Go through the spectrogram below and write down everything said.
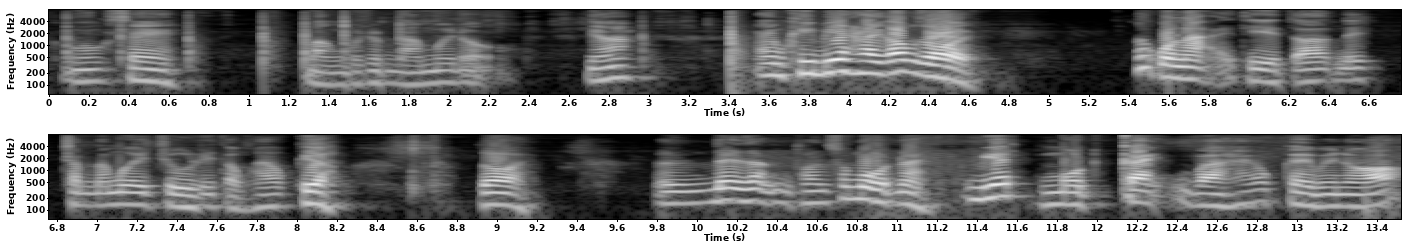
cộng góc C bằng 180 độ nhá. Em khi biết hai góc rồi góc còn lại thì ta lấy 180 trừ đi tổng hai góc kia rồi ừ, đây dạng toán số 1 này. Biết một cạnh và hai góc kề với nó.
